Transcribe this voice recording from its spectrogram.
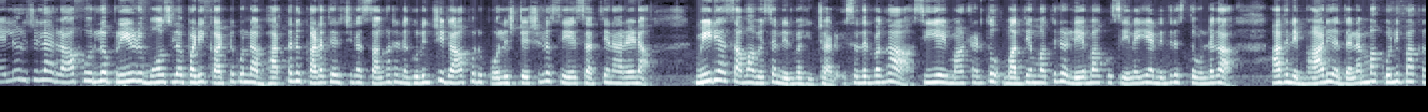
నెల్లూరు జిల్లా రాపూర్లో ప్రియుడు మోజులో పడి కట్టుకున్న భర్తను కడతెరిచిన సంఘటన గురించి రాపూర్ పోలీస్ స్టేషన్లో సీఐ సత్యనారాయణ మీడియా సమావేశం నిర్వహించారు. ఈ సందర్భంగా సీఐ మాట్లాడుతూ మద్యం మత్తులో లేబాకు సీనయ్య నిద్రిస్తూ ఉండగా అతని భార్య ధనమ్మ కునిపాక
